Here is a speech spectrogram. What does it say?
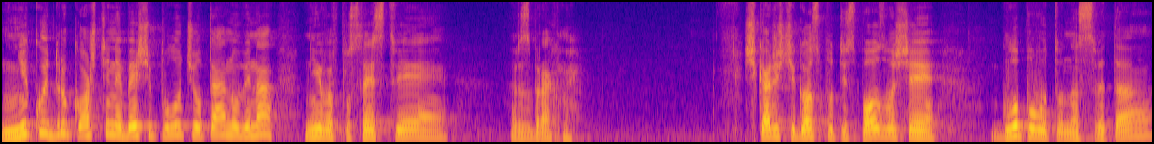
Никой друг още не беше получил тая новина. Ние в последствие разбрахме. Ще кажеш, че Господ използваше глуповото на света,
